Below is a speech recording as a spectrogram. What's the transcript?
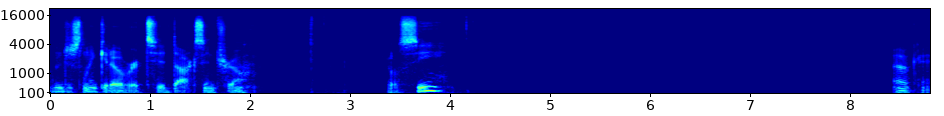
I'm going to just link it over to docs intro. Control C. Okay.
